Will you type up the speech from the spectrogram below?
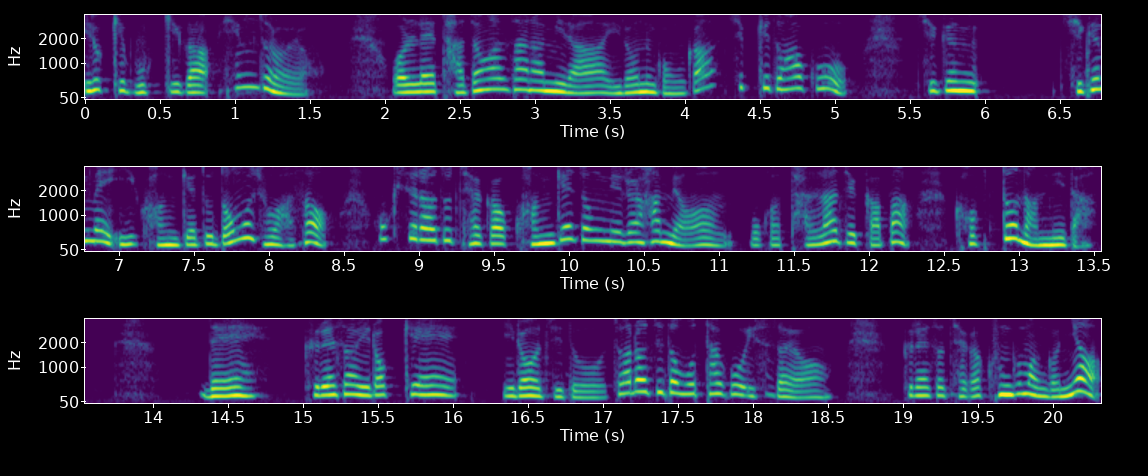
이렇게 묻기가 힘들어요. 원래 다정한 사람이라 이러는 건가 싶기도 하고 지금 지금의 이 관계도 너무 좋아서 혹시라도 제가 관계 정리를 하면 뭐가 달라질까봐 겁도 납니다. 네, 그래서 이렇게 이러지도 저러지도 못하고 있어요. 그래서 제가 궁금한 건요.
